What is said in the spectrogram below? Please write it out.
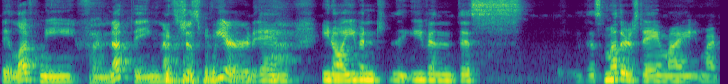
they loved me for nothing. That's just weird. And you know even even this this mother's day my my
